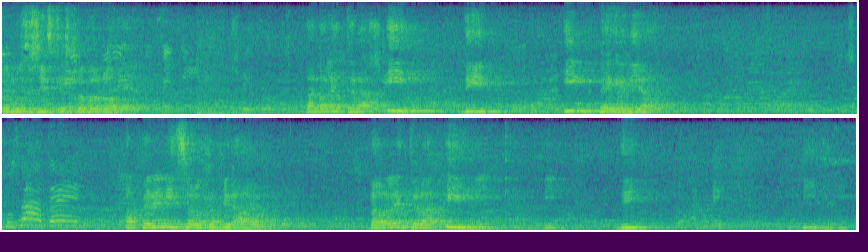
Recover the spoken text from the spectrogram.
Guardo i musicisti esplorano dalla lettera I di Imperia. Scusate, Appena inizia lo capirai. Dalla lettera I di I.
